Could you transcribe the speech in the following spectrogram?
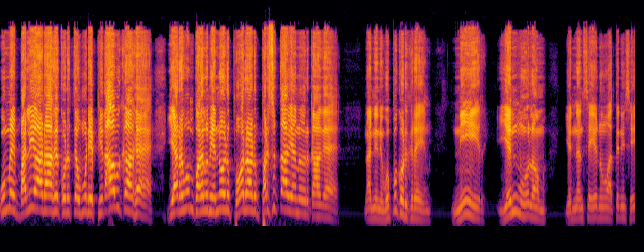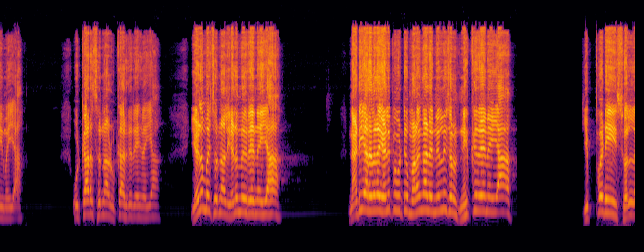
உம்மை பலியாடாக கொடுத்த உம்முடைய பிதாவுக்காக இரவும் பகலும் என்னோடு போராடும் பரிசுத்தாவியானவருக்காக நான் என்னை ஒப்பு கொடுக்கிறேன் நீர் என் மூலம் என்ன செய்யணும் அத்தனை செய்யும் ஐயா உட்கார சொன்னால் உட்கார்கிறேன் ஐயா. எழும்ப சொன்னால் எழும்புகிறேன் ஐயா. நடிகரவில் எழுப்பி விட்டு மலங்கால நின்று சொல்ல நிற்கிறேன் ஐயா. இப்படி சொல்ல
